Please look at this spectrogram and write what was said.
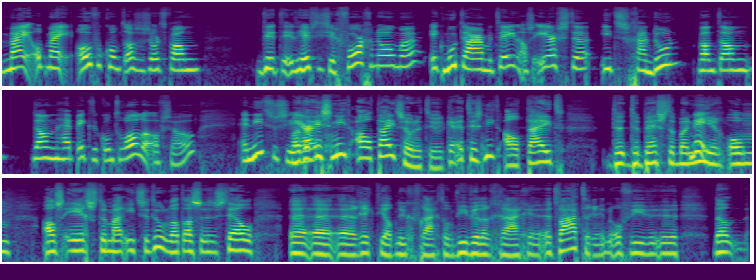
mij, op mij overkomt als een soort van... Dit, dit heeft hij zich voorgenomen. Ik moet daar meteen als eerste iets gaan doen... want dan, dan heb ik de controle of zo... En niet zozeer... Maar dat is niet altijd zo natuurlijk. Hè. Het is niet altijd de, de beste manier om als eerste maar iets te doen. Want als stel, eh, eh, eh, Rick die had nu gevraagd om wie wil er graag het water in, of wie, dan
